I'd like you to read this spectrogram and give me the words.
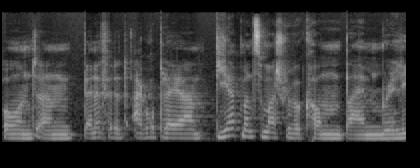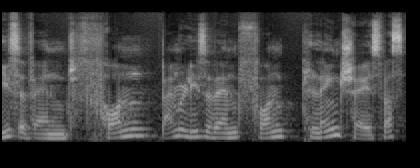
und ähm, Benefited Agro-Player. Die hat man zum Beispiel bekommen beim Release-Event von beim Release-Event von Plane Chase, was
